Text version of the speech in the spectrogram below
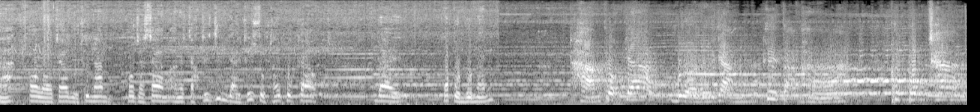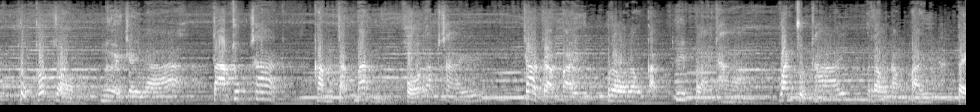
นะพ่อรอเจ้าอยู่ที่นั่นพ่อจะสร้างอาณาจักรที่ยิ่งใหญ่ที่สุดให้พวกเจ้า ได้รับผลบุญนั้น ถามพวกเจ้าเบื่อหรือยังที่ตามหา ทุกภพชาติถูกทดสอบเหนื่อยใจล้า ตามทุกชาติคำตัดมั่น ขอรับใช้ เจ้าจากไปรอเรากลับที่ปลายทาง วันสุดท้ายเรานำไปแต่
